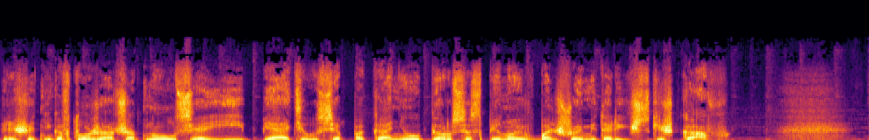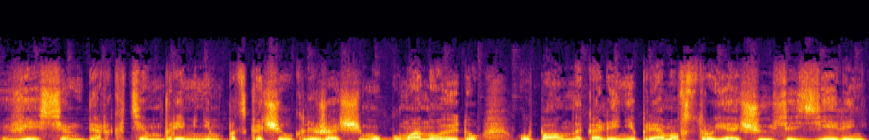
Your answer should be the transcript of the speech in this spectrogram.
Решетников тоже отшатнулся и пятился, пока не уперся спиной в большой металлический шкаф. Вессенберг тем временем подскочил к лежащему гуманоиду, упал на колени прямо в струящуюся зелень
